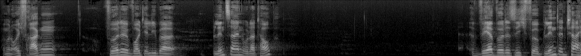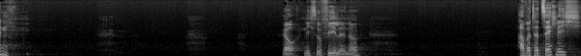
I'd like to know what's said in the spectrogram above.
Wenn man euch fragen würde, wollt ihr lieber blind sein oder taub? Wer würde sich für blind entscheiden? Ja, nicht so viele, ne? Aber tatsächlich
